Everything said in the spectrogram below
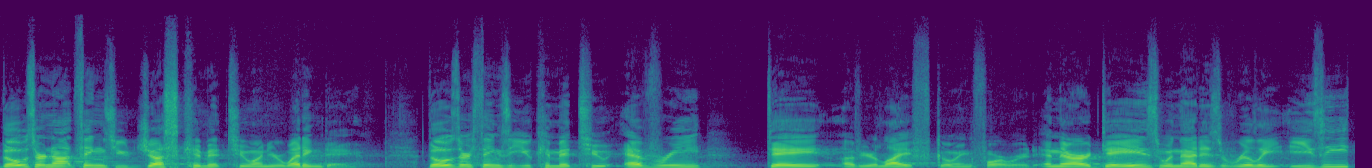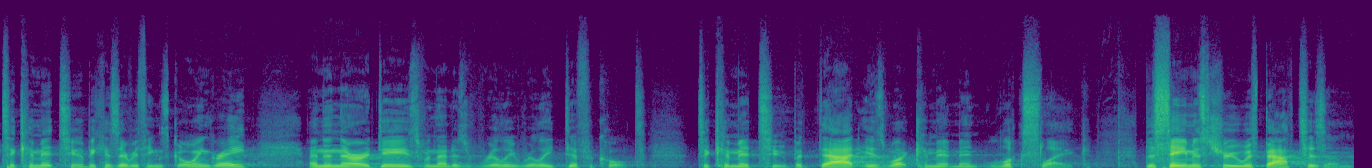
those are not things you just commit to on your wedding day. Those are things that you commit to every day of your life going forward. And there are days when that is really easy to commit to because everything's going great. And then there are days when that is really, really difficult to commit to. But that is what commitment looks like. The same is true with baptism.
